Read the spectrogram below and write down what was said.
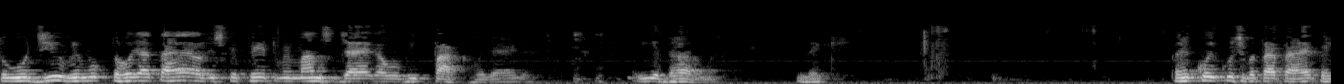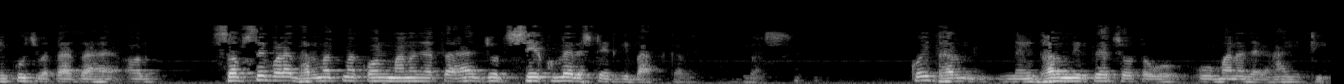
तो वो जीव भी मुक्त हो जाता है और जिसके पेट में मांस जाएगा, वो भी पाक हो जाएगा। ये धर्म देखिए। कहीं कोई कुछ बताता है, कहीं कुछ बताता है, और सबसे बड़ा धर्मात्मा कौन माना जाता है? जो सेकुलर स्टेट की बात करे। बस। कोई धर्म नहीं धर्म निरपेक्ष हो तो वो वो माना जाएगा हाँ ये ठीक।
